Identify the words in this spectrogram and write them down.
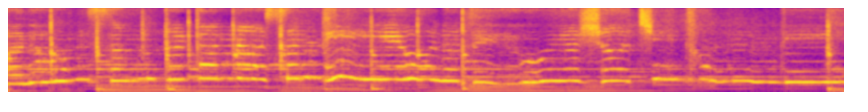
बनवून संकटांना संधी येऊन देऊ यशाची धुंदी।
